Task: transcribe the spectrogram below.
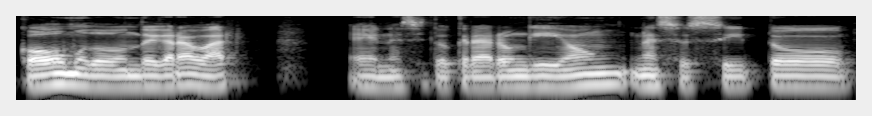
cómodo donde grabar, eh, necesito crear un guion, necesito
